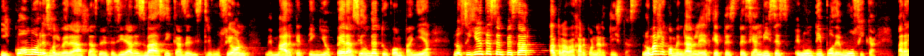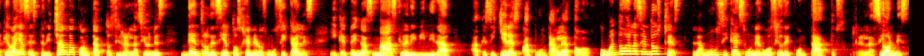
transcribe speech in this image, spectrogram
y cómo resolverás las necesidades básicas de distribución, de marketing y operación de tu compañía, lo siguiente es empezar a trabajar con artistas. Lo más recomendable es que te especialices en un tipo de música para que vayas estrechando contactos y relaciones dentro de ciertos géneros musicales y que tengas más credibilidad a que si quieres apuntarle a todo. Como en todas las industrias, la música es un negocio de contactos, relaciones,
